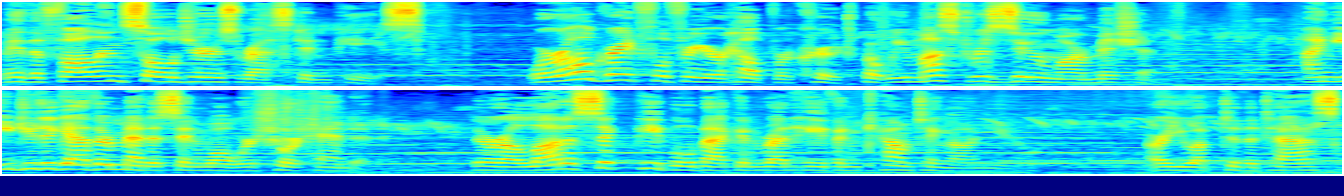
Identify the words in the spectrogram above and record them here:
May the fallen soldiers rest in peace. We're all grateful for your help, Recruit, but we must resume our mission. I need you to gather medicine while we're shorthanded. There are a lot of sick people back in Red Haven counting on you. Are you up to the task?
